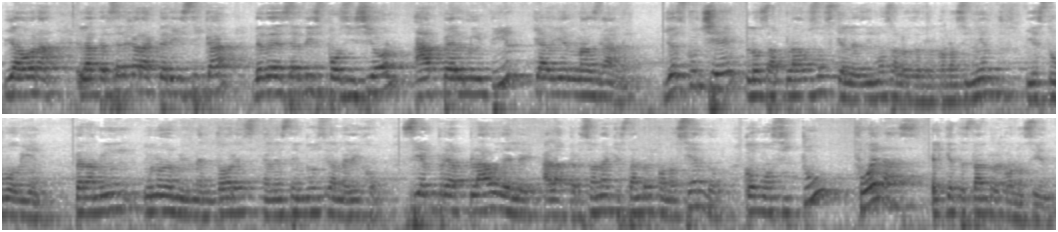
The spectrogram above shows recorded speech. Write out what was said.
Y ahora, la tercera característica debe de ser disposición a permitir que alguien más gane. Yo escuché los aplausos que les dimos a los de reconocimientos y estuvo bien. Pero a mí uno de mis mentores en esta industria me dijo, siempre apláudele a la persona que están reconociendo, como si tú fueras el que te están reconociendo.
